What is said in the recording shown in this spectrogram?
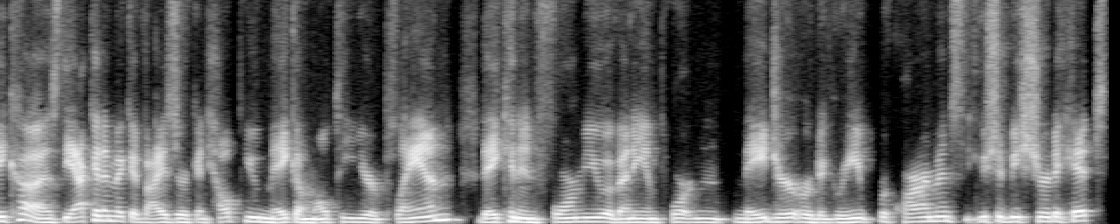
because the academic advisor can help you make a multi-year plan. They can inform you of any important major or degree requirements that you should be sure to hit,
